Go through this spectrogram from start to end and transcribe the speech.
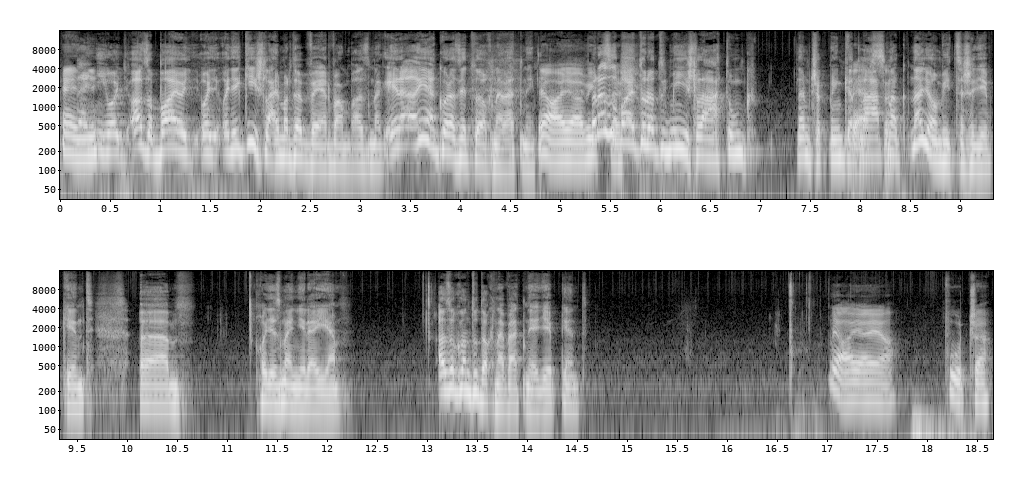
Ennyi. Ennyi, hogy az a baj, hogy, hogy, hogy egy kislány már több vér van, bazd meg. Én ilyenkor azért tudok nevetni. Ja, ja, Mert vicces. az a baj, tudod, hogy mi is látunk, nem csak minket Persze. látnak. Nagyon vicces egyébként, hogy ez mennyire ilyen. Azokon tudok nevetni egyébként. Ja, ja, ja. Furcsa.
